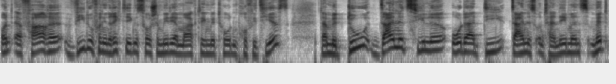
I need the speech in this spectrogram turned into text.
und erfahre, wie du von den richtigen Social Media Marketing Methoden profitierst, damit du deine Ziele oder die deines Unternehmens mit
